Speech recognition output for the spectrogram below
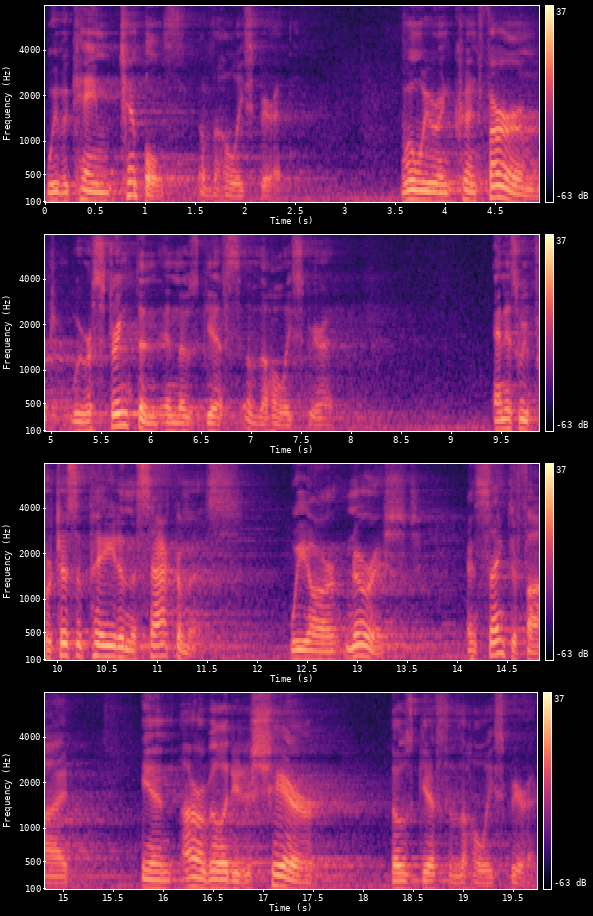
We became temples of the Holy Spirit. When we were confirmed, we were strengthened in those gifts of the Holy Spirit. And as we participate in the sacraments, we are nourished and sanctified in our ability to share those gifts of the Holy Spirit.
